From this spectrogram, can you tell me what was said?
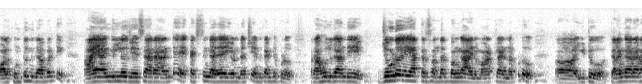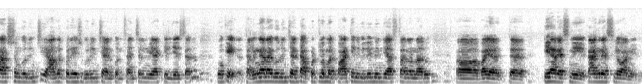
వాళ్ళకు ఉంటుంది కాబట్టి ఆ యాంగిల్లో చేశారా అంటే ఖచ్చితంగా అదే అయ్యి ఉండొచ్చు. ఎందుకంటే ఇప్పుడు రాహుల్ గాంధీ జోడో యాత్ర సందర్భంగా ఆయన మాట్లాడినప్పుడు ఇటు తెలంగాణ రాష్ట్రం గురించి ఆంధ్రప్రదేశ్ గురించి ఆయన కొన్ని సంచలన వ్యాఖ్యలు చేశారు. ఓకే తెలంగాణ గురించి అంటే అప్పట్లో మరి పార్టీని విలీనం చేస్తానన్నారు టిఆర్ఎస్ని కాంగ్రెస్లో అనేది.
